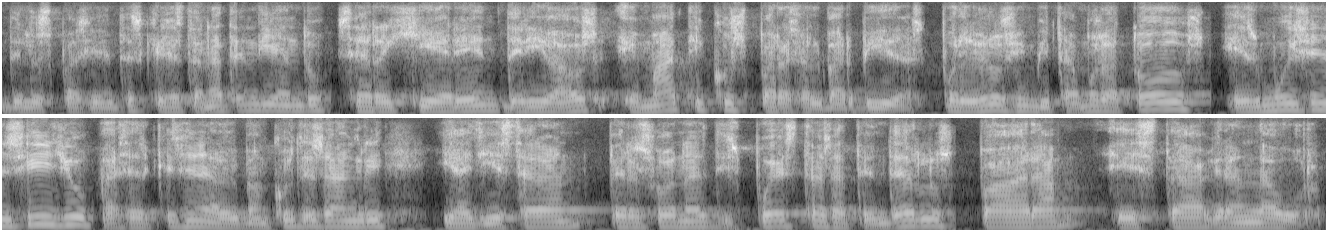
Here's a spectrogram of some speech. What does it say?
de los pacientes que se están atendiendo se requieren derivados hemáticos para salvar vidas. Por eso los invitamos a todos. Es muy sencillo, acérquense a los bancos de sangre y allí estarán personas dispuestas a atenderlos para esta gran labor.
